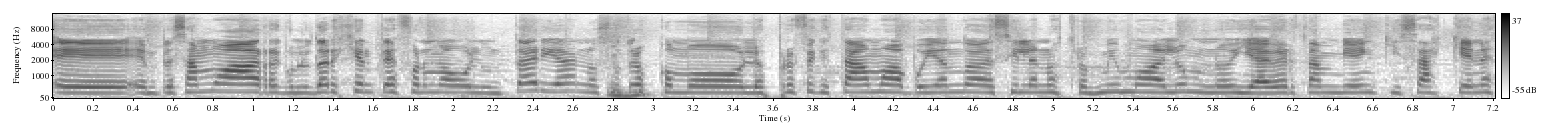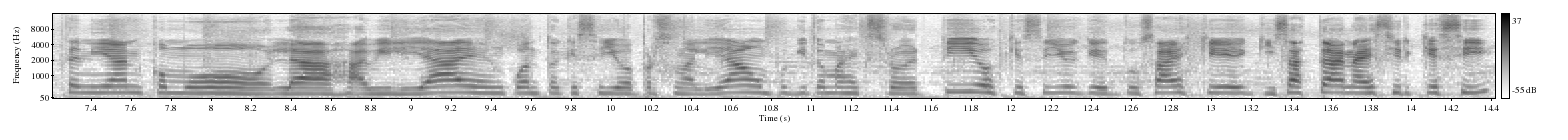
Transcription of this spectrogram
eh, empezamos a reclutar gente de forma voluntaria. Nosotros como los profes que estábamos apoyando a decirle a nuestros mismos alumnos y a ver también quizás quienes tenían como las habilidades en cuanto a, qué sé yo, personalidad, un poquito más extrovertidos, qué sé yo, que tú sabes que quizás te van a decir que sí.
